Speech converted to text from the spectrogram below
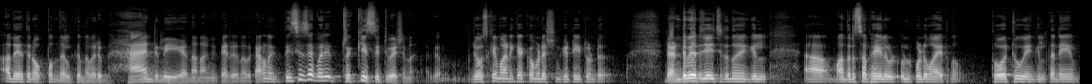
അദ്ദേഹത്തിനൊപ്പം നിൽക്കുന്നവരും ഹാൻഡിൽ ചെയ്യുക എന്നാണ് അങ്ങ് കരുതുന്നത്. കാരണം this is a very tricky situation Jose K മാണിക്ക് അക്കോമഡേഷൻ കിട്ടിയിട്ടുണ്ട്. രണ്ടുപേർ ജയിച്ചിരുന്നുവെങ്കിൽ മന്ത്രിസഭയിൽ ഉൾ- ഉൾപ്പെടുമായിരുന്നു. തോറ്റു എങ്കിൽ തന്നെയും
